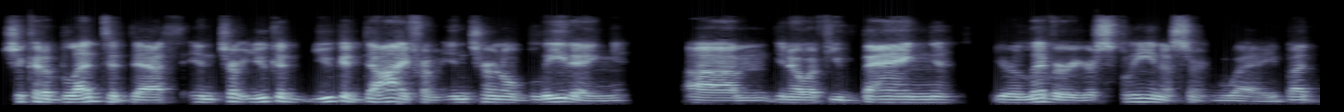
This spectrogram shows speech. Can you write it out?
She could have bled to death. Inter- you could you could die from internal bleeding, um, you know, if you bang your liver, your spleen a certain way. But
